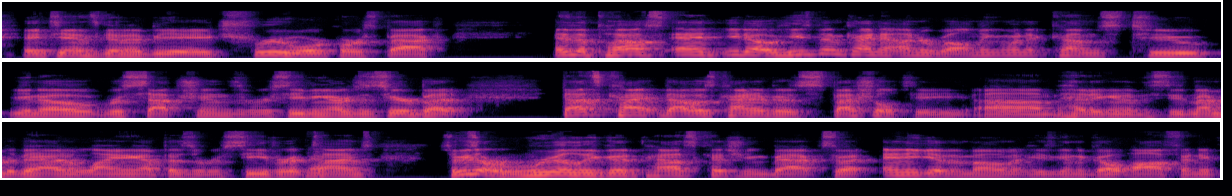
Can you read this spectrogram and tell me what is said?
Etienne's going to be a true workhorse back in the playoffs. And you know, he's been kind of underwhelming when it comes to you know receptions and receiving yards this year, but that's kind of, that was kind of his specialty um, heading into the season. Remember, they had him lining up as a receiver at yep. times. So he's a really good pass catching back. So at any given moment, he's going to go off. And if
